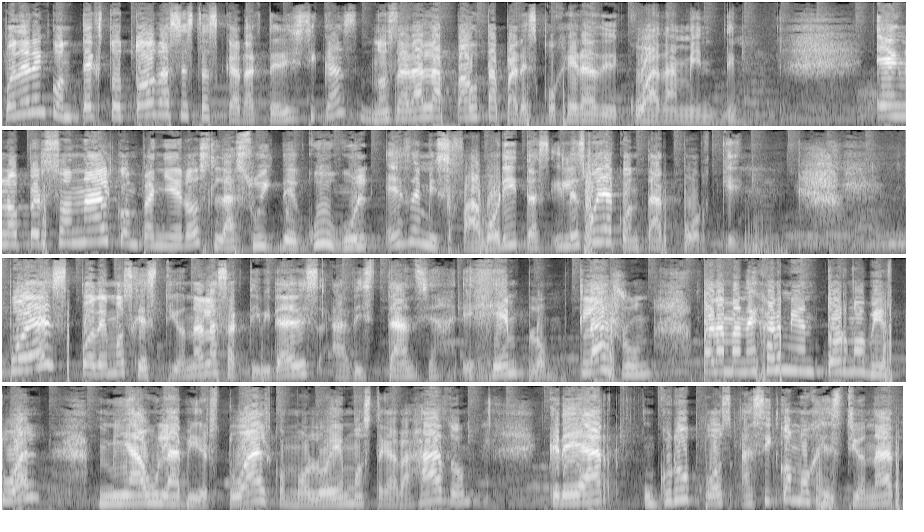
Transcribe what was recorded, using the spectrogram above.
Poner en contexto todas estas características nos dará la pauta para escoger adecuadamente. En lo personal, compañeros, la suite de Google es de mis favoritas y les voy a contar por qué. Pues podemos gestionar las actividades a distancia. Ejemplo, Classroom para manejar mi entorno virtual, mi aula virtual como lo hemos trabajado, crear grupos, así como gestionar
